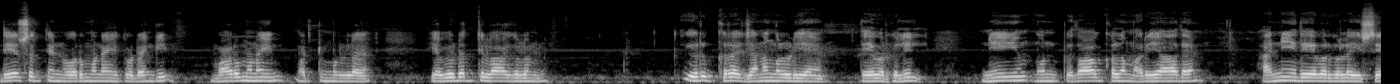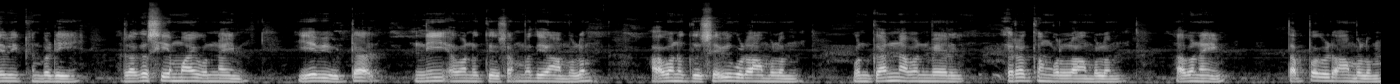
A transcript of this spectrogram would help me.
தேசத்தின் ஒருமுனை தொடங்கி மறுமுனை மட்டுமுள்ள எவ்விடத்திலாகலும் இருக்கிற ஜனங்களுடைய தேவர்களில் நீயும் உன் பிதாக்களும் அறியாத அந்நிய தேவர்களை சேவிக்கும்படி ரகசியமாய் உன்னை ஏவிவிட்டால் நீ அவனுக்கு சம்மதியாமலும் அவனுக்கு செவி கொடாமலும் உன் கண் அவன் மேல் இரக்கம் கொள்ளாமலும் அவனை தப்ப விடாமலும்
